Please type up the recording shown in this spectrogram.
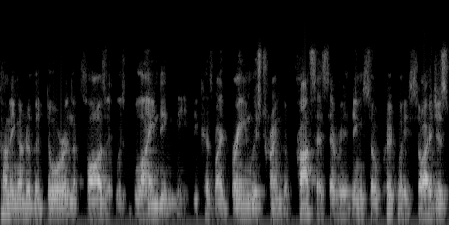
coming under the door in the closet was blinding me because my brain was trying to process everything so quickly. So I just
